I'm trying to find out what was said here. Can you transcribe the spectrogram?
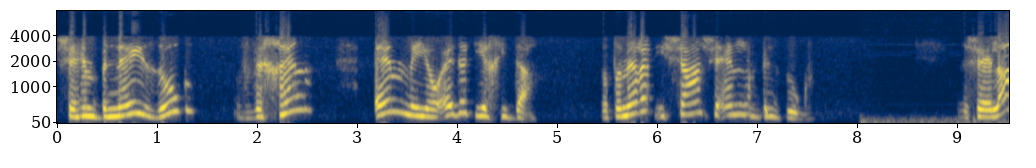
שהם בני זוג, וכן אם מיועדת יחידה. זאת אומרת, אישה שאין לה בן זוג. זו שאלה,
